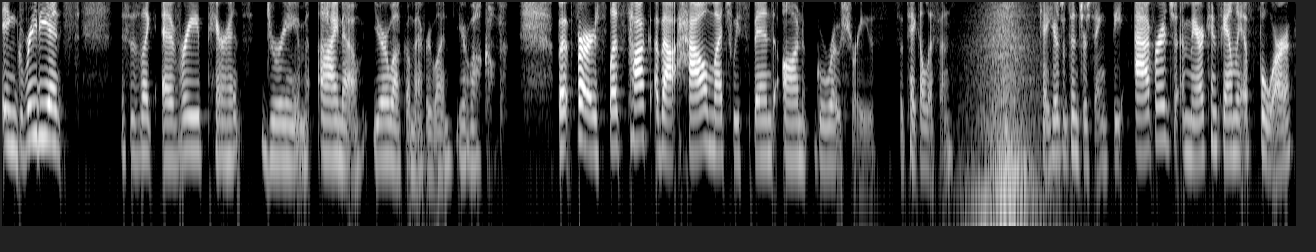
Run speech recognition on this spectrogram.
ingredients. This is like every parent's dream. I know. You're welcome, everyone. You're welcome. But first, let's talk about how much we spend on groceries. So take a listen. Okay, here's what's interesting the average American family of four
